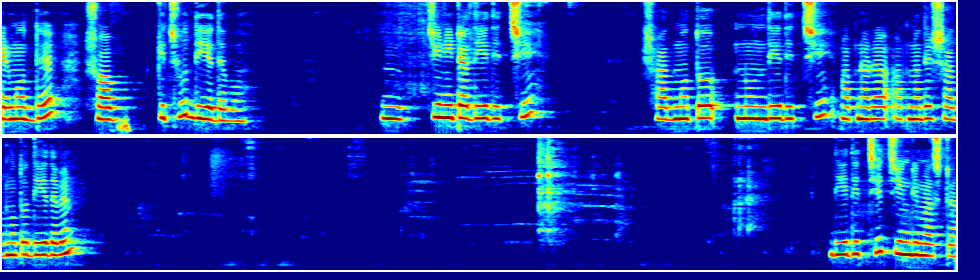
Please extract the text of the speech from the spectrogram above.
এর মধ্যে সব কিছু দিয়ে দেব। চিনিটা দিয়ে দিচ্ছি। স্বাদ মতো নুন দিয়ে দিচ্ছি। আপনারা, আপনাদের স্বাদ মতো দিয়ে দেবেন। দিয়ে দিচ্ছি চিংড়ি মাছটা।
